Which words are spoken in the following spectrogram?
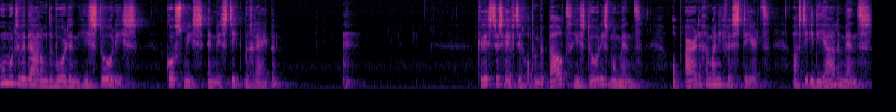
Hoe moeten we daarom de woorden historisch, kosmisch en mystiek begrijpen? Christus heeft zich op een bepaald historisch moment op aarde gemanifesteerd als de ideale mens,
